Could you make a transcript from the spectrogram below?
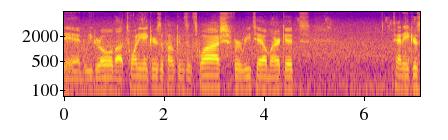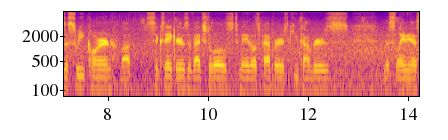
and we grow about 20 acres of pumpkins and squash for retail market, 10 acres of sweet corn, about 6 acres of vegetables, tomatoes, peppers, cucumbers, miscellaneous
